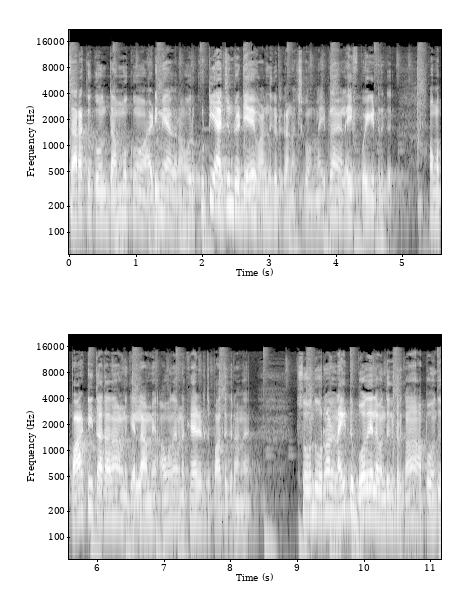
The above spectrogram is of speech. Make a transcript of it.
சரக்குக்கும் தம்முக்கும் அடிமையாகிறான் ஒரு குட்டி அர்ஜுன் ரெட்டியாகவே வாழ்ந்துக்கிட்டு இருக்கான்னு வச்சுக்கோங்களேன். இப்படி தான் லைஃப் போய்கிட்டு இருக்கு. அவங்க பாட்டி தாத்தா தான் அவனுக்கு எல்லாமே. அவங்க தான் இவனை கேர் எடுத்து பார்த்துக்கிறாங்க. ஸோ வந்து ஒரு நாள் நைட்டு போதையில் வந்துக்கிட்டு இருக்கான். அப்போ வந்து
